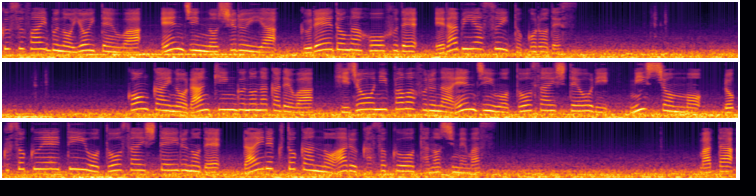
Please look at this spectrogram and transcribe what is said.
X5 の良い点はエンジンの種類やグレードが豊富で選びやすいところです。今回のランキングの中では非常にパワフルなエンジンを搭載しておりミッションも6速 AT を搭載しているのでダイレクト感のある加速を楽しめます。また、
